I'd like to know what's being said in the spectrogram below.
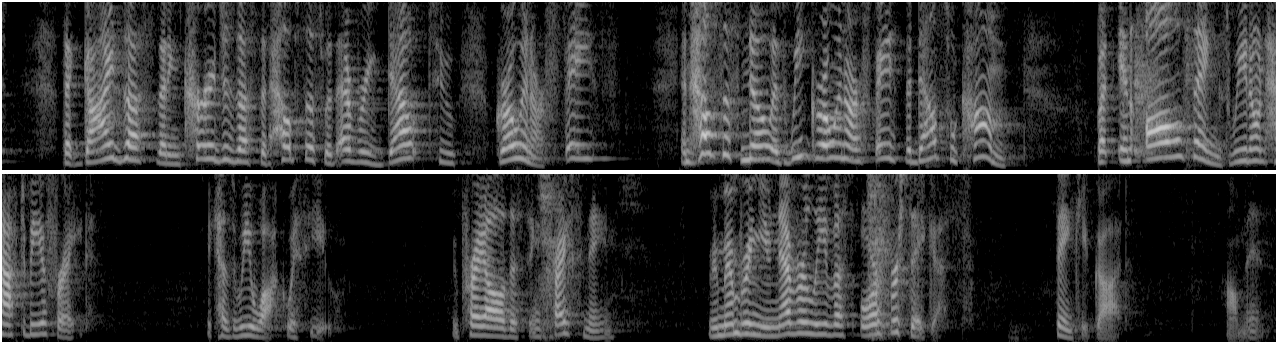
that guides us, that encourages us, that helps us with every doubt to grow in our faith, and helps us know as we grow in our faith, the doubts will come. But in all things, we don't have to be afraid because we walk with you. We pray all this in Christ's name, remembering you never leave us or forsake us. Thank you, God. Amen.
